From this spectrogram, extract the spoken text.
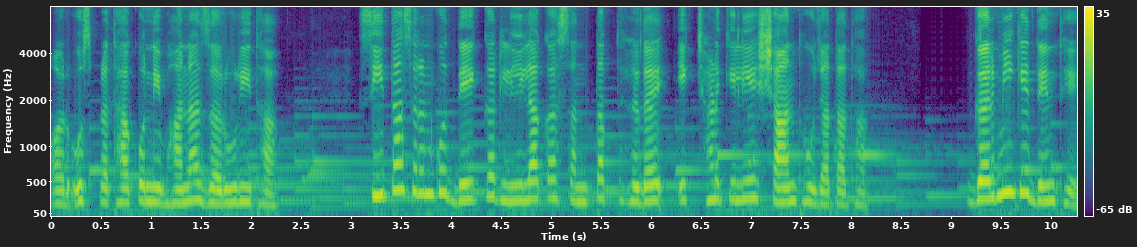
और उस प्रथा को निभाना ज़रूरी था। सीता सरन को देखकर लीला का संतप्त हृदय एक क्षण के लिए शांत हो जाता था। गर्मी के दिन थे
